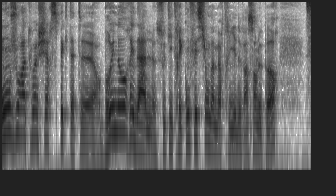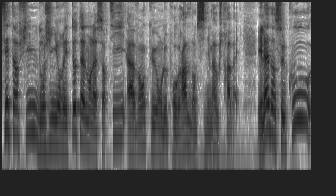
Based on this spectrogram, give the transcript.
Bonjour à toi cher spectateur, Bruno Redal, sous-titré Confession d'un meurtrier de Vincent Leport, c'est un film dont j'ignorais totalement la sortie avant qu'on le programme dans le cinéma où je travaille. Et là d'un seul coup,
